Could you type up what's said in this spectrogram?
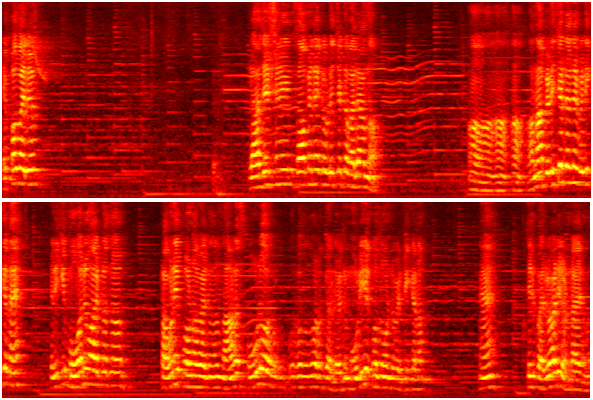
എപ്പോ വരും? രാജേഷിനെയും സ്വാമിനെയൊക്കെ വിളിച്ചിട്ട് വരാമെന്നോ? ആ ആ ആ. എന്നാ വിളിച്ചിട്ട് എന്നെ വിളിക്കണേ. എനിക്ക് മോനുമായിട്ടൊന്ന് ടൗണിൽ പോകണമായിരുന്നു നാളെ സ്കൂൾ തുറക്കല്ലോ? എന്നെ മുടിയൊക്കെ ഒന്ന് കൊണ്ട് വെട്ടിക്കണം. ഏ? ഇച്ചിരി പരിപാടി ഉണ്ടായിരുന്നു.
